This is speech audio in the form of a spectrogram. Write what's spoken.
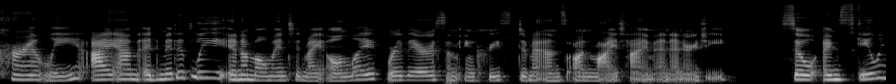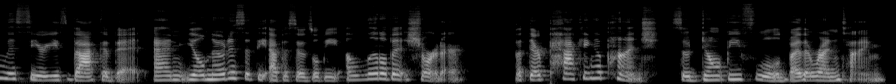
Currently, I am admittedly in a moment in my own life where there are some increased demands on my time and energy. So I'm scaling this series back a bit, and you'll notice that the episodes will be a little bit shorter, but they're packing a punch, so don't be fooled by the runtime.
